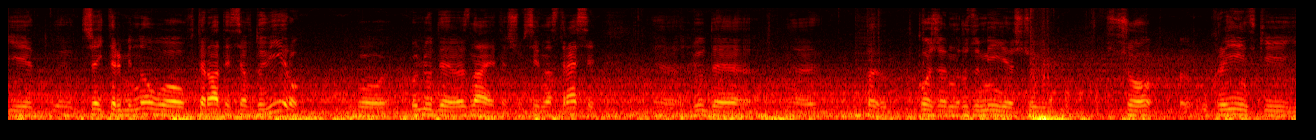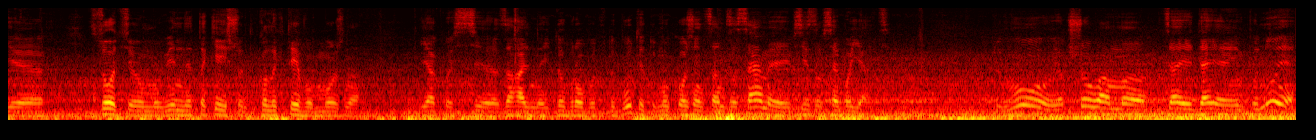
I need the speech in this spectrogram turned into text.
е, і ще й терміново втиратися в довіру, бо, бо люди, ви знаєте, що всі на стресі, е, люди, е, кожен розуміє, що, що український соціум він не такий, що колективом можна якось е, загальний добробут здобути, тому кожен сам за себе і всі за все бояться. Тому, якщо вам ця ідея імпонує,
